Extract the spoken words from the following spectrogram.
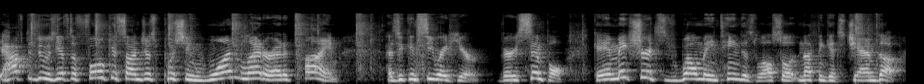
have to do is you have to focus on just pushing one letter at a time, as you can see right here. Very simple. Okay, and make sure it's well maintained as well so nothing gets jammed up.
